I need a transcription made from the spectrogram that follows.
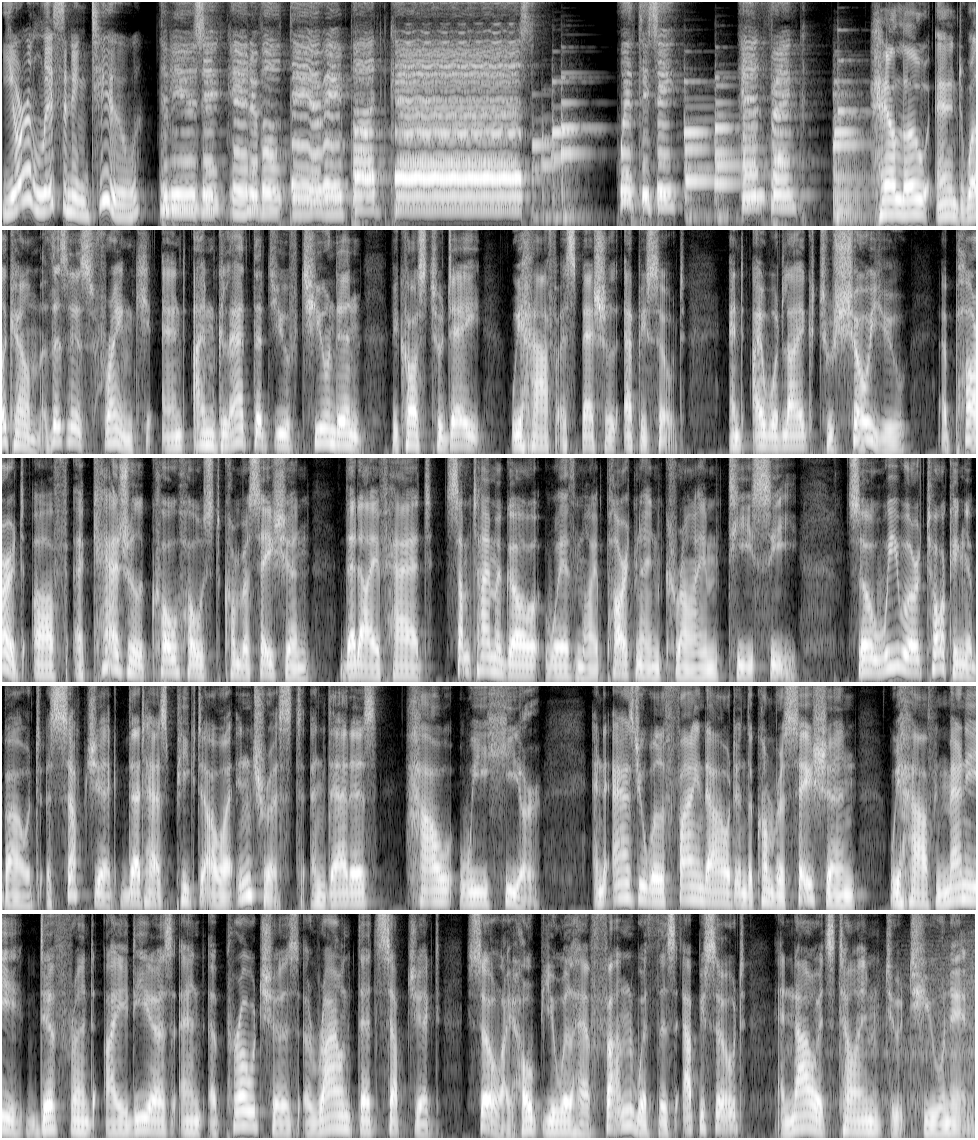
You're listening to the Music Interval Theory Podcast with TC and Frank. Hello and welcome. This is Frank, and I'm glad that you've tuned in because today we have a special episode. And I would like to show you a part of a casual co host conversation that I've had some time ago with my partner in crime, TC. So, we were talking about a subject that has piqued our interest, and that is how we hear. And as you will find out in the conversation, we have many different ideas and approaches around that subject. So, I hope you will have fun with this episode. And now it's time to tune in.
